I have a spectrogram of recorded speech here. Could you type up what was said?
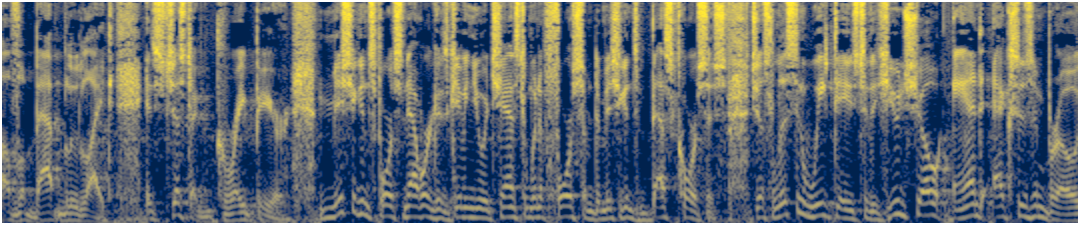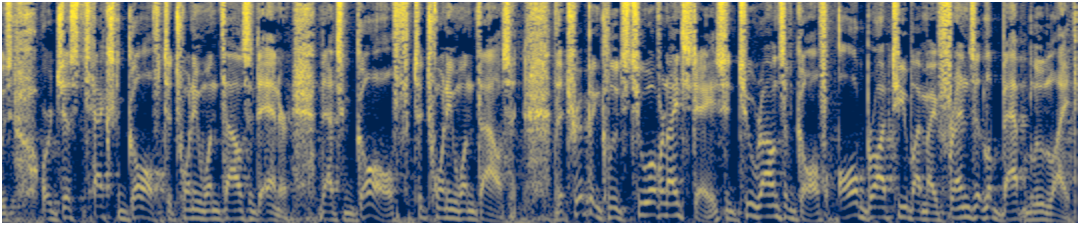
of Labatt Blue Light. It's just a great beer. Michigan Sports Network is giving you a chance to win a foursome to Michigan's best courses. Just listen weekdays to the Huge Show and X's and Bros, or just text golf to 21,000 to enter. That's golf to 21,000. The trip includes two overnight stays and two rounds of golf, all brought to you by my friends at Labatt Blue Light.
